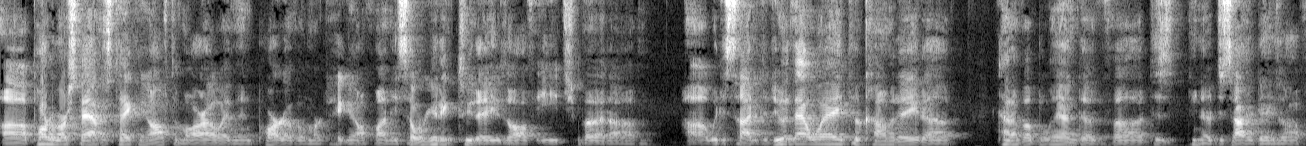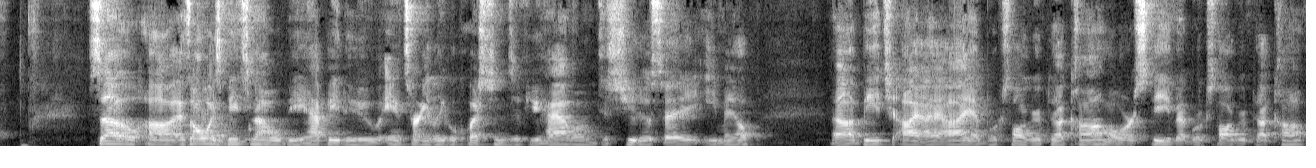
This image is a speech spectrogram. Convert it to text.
Uh, part of our staff is taking off tomorrow, and then part of them are taking off Monday. So we're getting two days off each. But um, uh, we decided to do it that way to accommodate a kind of a blend of uh, des- you know desired days off. So uh, as always, Beach and I will be happy to answer any legal questions if you have them. Just shoot us a email, uh, beach III at brookslawgroup.com or steve at brookslawgroup.com.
